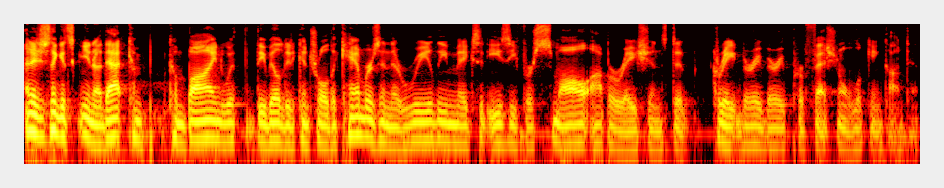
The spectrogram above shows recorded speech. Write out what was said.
And I just think it's, you know, that com- combined with the ability to control the cameras in there really makes it easy for small operations to create very, very professional looking content.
